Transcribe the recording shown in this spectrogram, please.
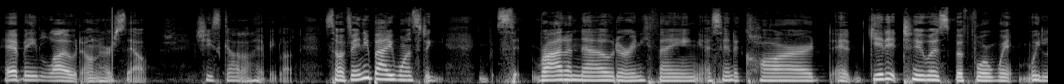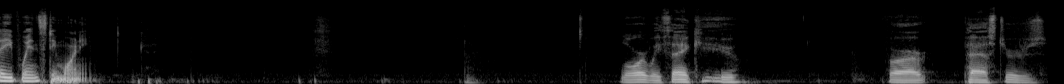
heavy load on herself. She's got a heavy load. So if anybody wants to write a note or anything, uh, send a card, uh, get it to us before we leave Wednesday morning. Lord, we thank you for our pastors.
